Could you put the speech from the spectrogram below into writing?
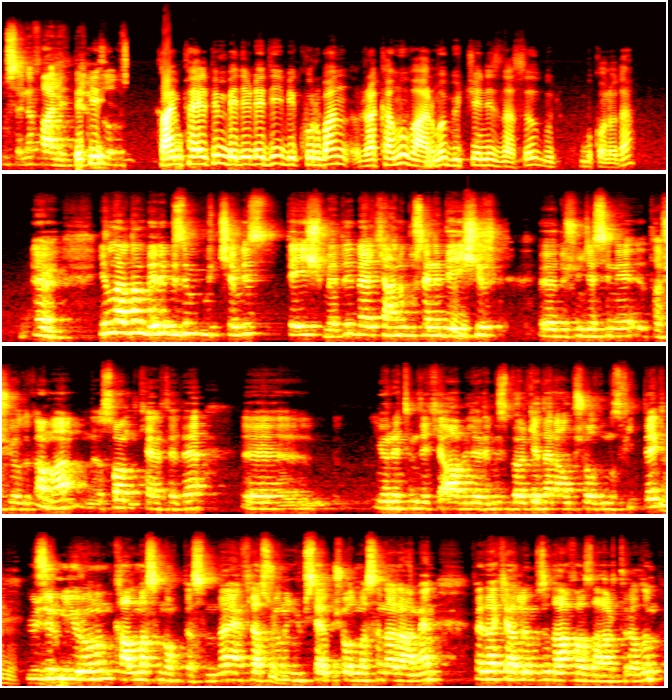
bu sene faaliyetlerimiz Peki, olacak. Time to Help'in belirlediği bir kurban rakamı var mı? Bütçeniz nasıl bu, bu konuda? Evet. Yıllardan beri bizim bütçemiz değişmedi. Belki hani bu sene değişir e, düşüncesini taşıyorduk ama son kertede e, yönetimdeki abilerimiz bölgeden almış olduğumuz feedback Hı hı. 120 euronun kalması noktasında enflasyonun yükselmiş olmasına rağmen fedakarlığımızı daha fazla artıralım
